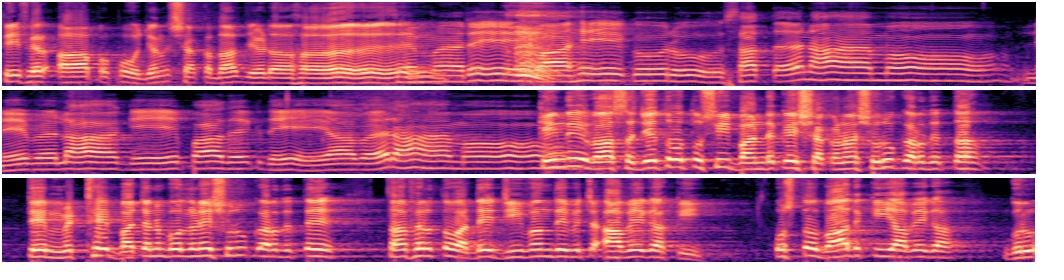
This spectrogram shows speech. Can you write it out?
ਤੇ ਫਿਰ ਆਪ ਭੋਜਨ ਛਕਦਾ ਜਿਹੜਾ ਹੈ। ਸਿਮਰੇ ਵਾਹਿਗੁਰੂ ਸਤਨਾਮੋ ਲਿਵ ਲਾਗੇ ਪਦਕ ਦੇ ਅਬਰਾਮੋ ਕਹਿੰਦੇ ਵਸ ਜੇ ਤੋਂ ਤੁਸੀਂ ਵੰਡ ਕੇ ਛਕਣਾ ਸ਼ੁਰੂ ਕਰ ਦਿੱਤਾ ਤੇ ਮਿੱਠੇ ਬਚਨ ਬੋਲਣੇ ਸ਼ੁਰੂ ਕਰ ਦਿੱਤੇ, ਤਾਂ ਫਿਰ ਤੁਹਾਡੇ ਜੀਵਨ ਦੇ ਵਿੱਚ ਆਵੇਗਾ ਕੀ? ਉਸ ਤੋਂ ਬਾਅਦ ਕੀ ਆਵੇਗਾ? ਗੁਰੂ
